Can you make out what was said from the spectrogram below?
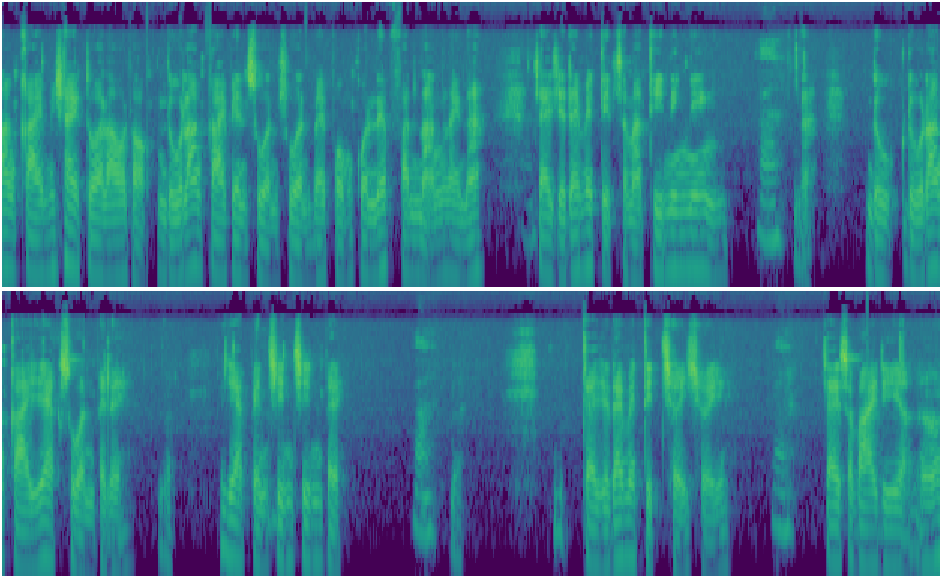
ร่างกายไม่ใช่ตัวเราหรอกดูร่างกายเป็นส่วนส่วนๆไปผมขนเล็บฟันหนังอะไรนะ ใจจะได้ไม่ติดสมาธินิ่งค่ะๆนะดูดูร่างกายแยกส่วนไปเลยนะแยกเป็นชิ้นๆไปค่ะใจจะได้ไม่ติดเฉยเฉยๆค่ะใจสบายดีอะเออ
